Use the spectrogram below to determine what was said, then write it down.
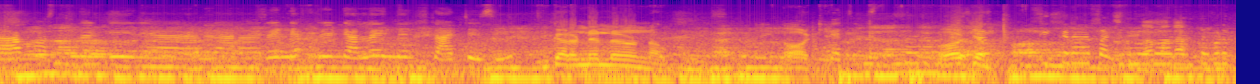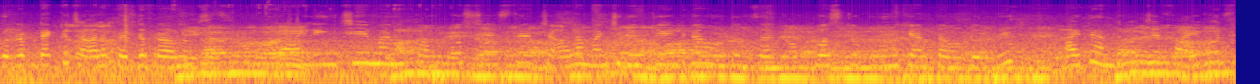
లాభం వస్తుందండి. రెండు నెలలు అయిందండి స్టార్ట్ చేసి. ఇంకా రెండు నెలలు ఉన్నావు. ఓకే ఓకే ఇక్కడ పశ్చిమ గోదావరి అంతా కూడా గుర్రపు డెక్క చాలా పెద్ద ప్రాబ్లం సార్ దాని నుంచి మనం కంపోస్ట్ చేస్తే చాలా మంచి న్యూట్రియంట్గా ఉంటుంది సార్ కంపోస్ట్ భూమికి అంతా ఉంటుంది. అయితే అందులో వచ్చే ఫైబర్స్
